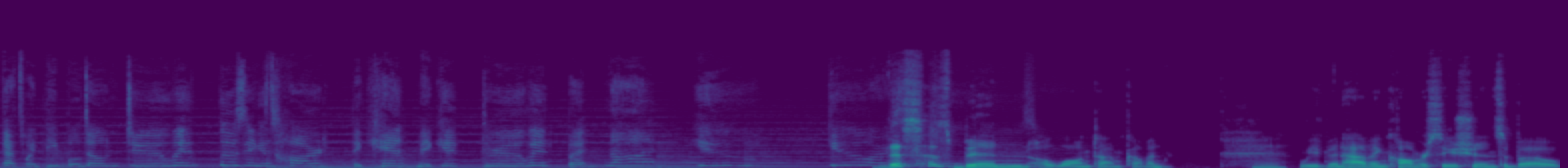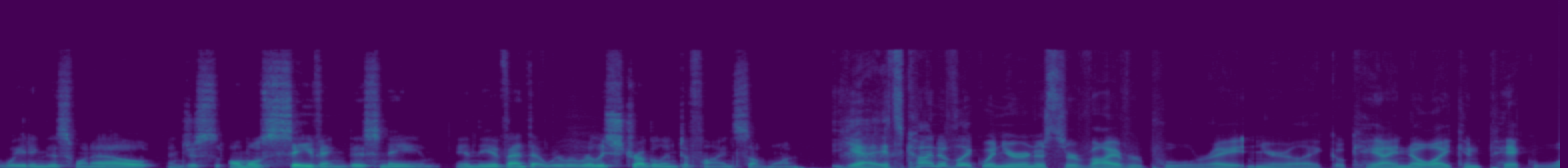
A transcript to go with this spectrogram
That's why people don't do it. Losing is hard. They can't make it through it, but not you. You are This has a been a long time coming. Mm. We've been having conversations about waiting this one out and just almost saving this name in the event that we were really struggling to find someone. Yeah, it's kind of like when you're in a survivor pool, right? And you're like, okay, I know I can pick wh-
